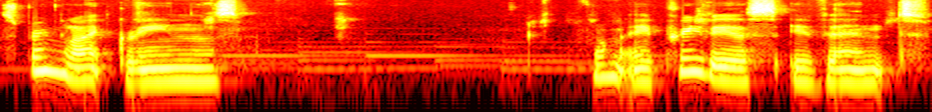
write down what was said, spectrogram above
spring-like greens from a previous event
